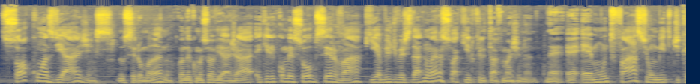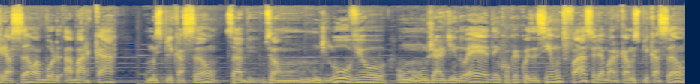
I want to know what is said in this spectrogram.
Só com as viagens do ser humano, quando ele começou a viajar, é que ele começou a observar que a biodiversidade não era só aquilo que ele estava imaginando, né? É, é muito fácil um mito de criação abarcar uma explicação, sabe? Lá, um, um, dilúvio, um, um, jardim do Éden, qualquer coisa assim. É muito fácil ele abarcar uma explicação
